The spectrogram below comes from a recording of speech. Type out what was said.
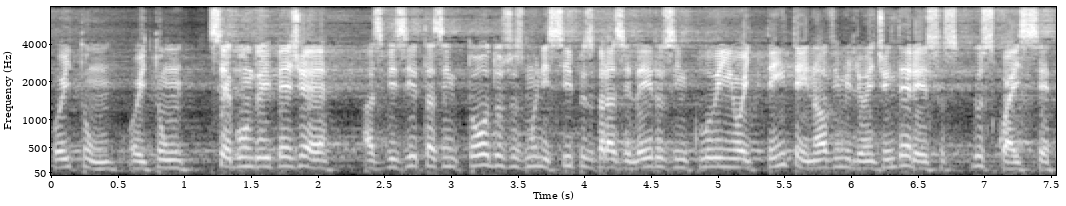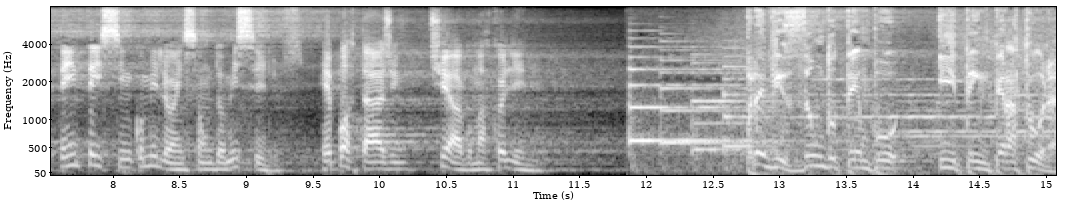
8181. Segundo o IBGE, as visitas em todos os municípios brasileiros incluem 89 milhões de endereços, dos quais 75 milhões são domicílios. Reportagem Tiago Marcolini. Previsão do tempo e temperatura.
